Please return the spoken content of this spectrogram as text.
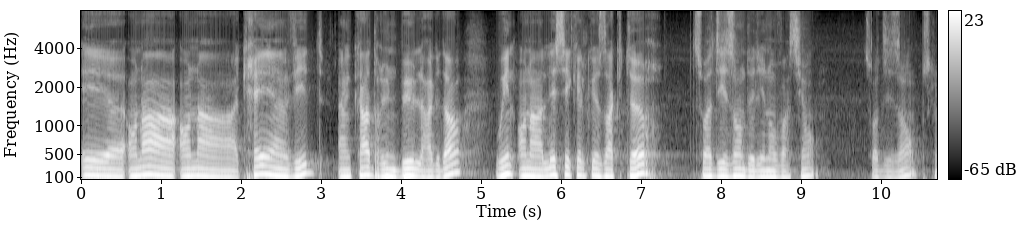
Et euh, on a, on a créé un vide, un cadre, une bulle هكذا, où on a laissé quelques acteurs, soi-disant de l'innovation, soi-disant, parce que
